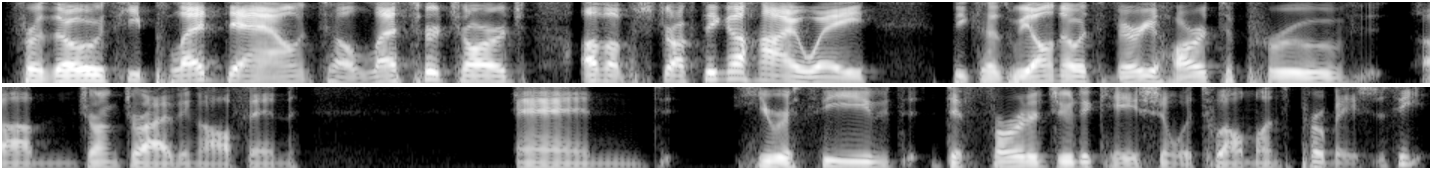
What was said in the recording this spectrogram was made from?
For those, he pled down to a lesser charge of obstructing a highway because we all know it's very hard to prove um, drunk driving often. And he received deferred adjudication with 12 months probation. See,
